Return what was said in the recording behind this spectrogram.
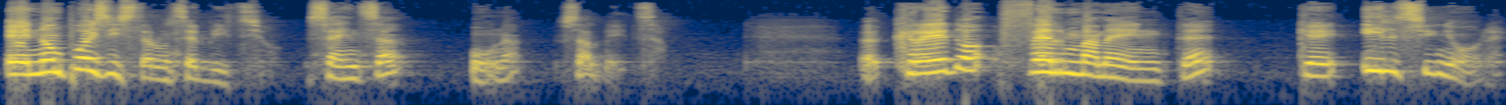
E non può esistere un servizio senza una salvezza. Eh, credo fermamente che il Signore,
